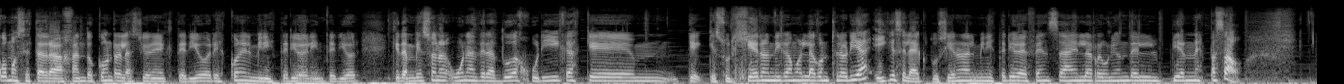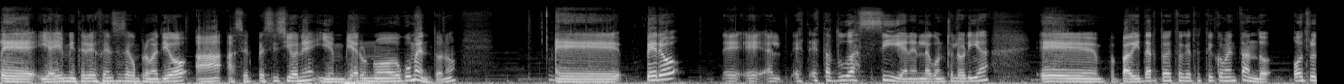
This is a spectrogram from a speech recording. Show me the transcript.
cómo se está trabajando con relaciones exteriores, con el Ministerio del Interior, que también son algunas de las dudas jurídicas que, mm, que, surgieron, digamos, en la Contraloría y que se las expusieron al Ministerio de Defensa en la reunión del viernes pasado. Eh, y ahí el Ministerio de Defensa se comprometió a hacer precisiones y enviar un nuevo documento, ¿no? Eh, pero eh estas dudas siguen en la Contraloría eh, para evitar todo esto que te estoy comentando. Otro,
